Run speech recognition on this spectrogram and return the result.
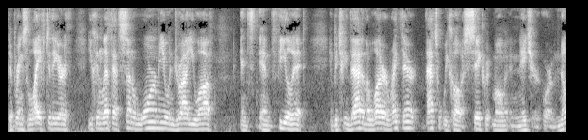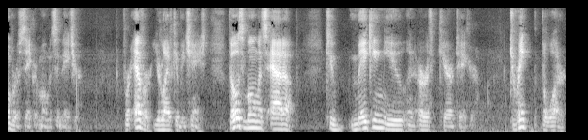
that brings life to the earth, you can let that sun warm you and dry you off and, and feel it. And between that and the water right there, that's what we call a sacred moment in nature or a number of sacred moments in nature. Forever, your life can be changed. Those moments add up to making you an earth caretaker. Drink the water.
